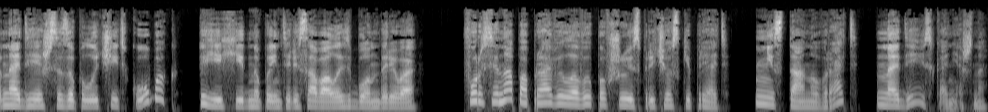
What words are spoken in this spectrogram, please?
«Надеешься заполучить кубок?» — ехидно поинтересовалась Бондарева. Фурсина поправила выпавшую из прически прядь. «Не стану врать, Надеюсь, конечно.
